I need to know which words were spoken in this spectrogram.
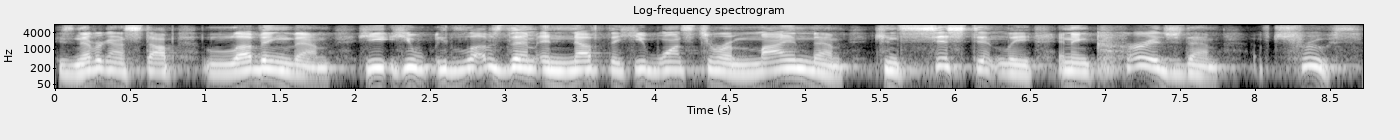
He's never going to stop loving them. He, he, he loves them enough that he wants to remind them consistently and encourage them of truth.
